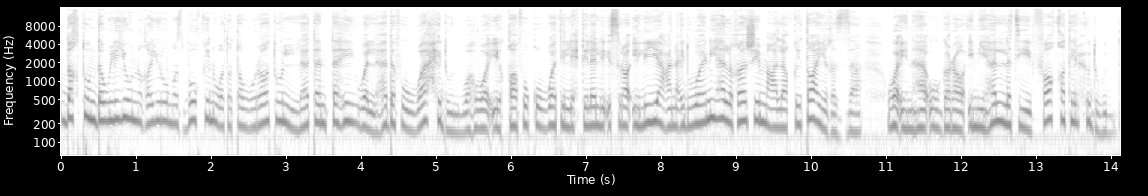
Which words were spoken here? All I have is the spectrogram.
ضغط دولي غير مسبوق وتطورات لا تنتهي والهدف واحد وهو إيقاف قوات الاحتلال الإسرائيلي عن عدوانها الغاشم على قطاع غزة وإنهاء جرائمها التي فاقت الحدود.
